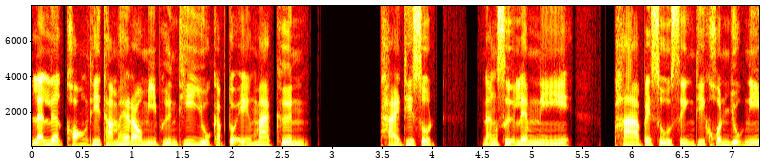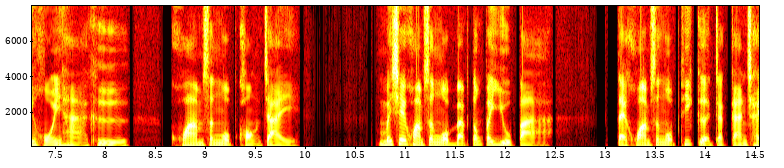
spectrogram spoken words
และเลือกของที่ทำให้เรามีพื้นที่อยู่กับตัวเองมากขึ้น ท้ายที่สุด หนังสือเล่มนี้ พาไปสู่สิ่งที่คนยุคนี้โหยหาคือ ความสงบของใจ ไม่ใช่ความสงบแบบต้องไปอยู่ป่า แต่ความสงบที่เกิดจากการใช้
